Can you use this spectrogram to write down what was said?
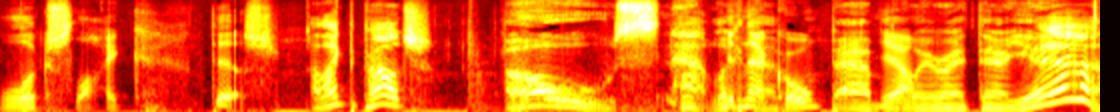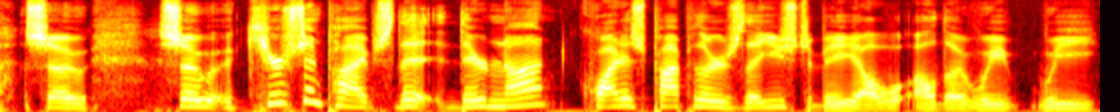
looks like this. I like the pouch. Oh snap! Look Isn't at that cool? bad Yeah. boy right there. Yeah. So, so Kirsten pipes that they're not quite as popular as they used to be. Although we we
